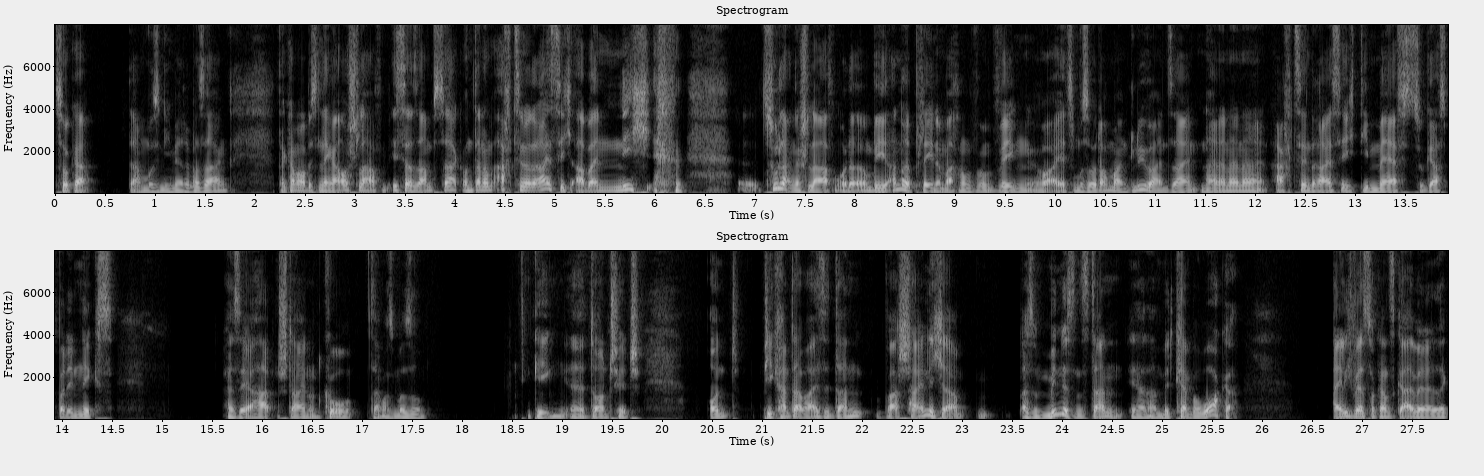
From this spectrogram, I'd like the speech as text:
Zucker, da muss ich nicht mehr drüber sagen. Da kann man ein bisschen länger ausschlafen. Ist ja Samstag und dann um 18.30 Uhr aber nicht zu lange schlafen oder irgendwie andere Pläne machen, von wegen, oh, jetzt muss aber doch mal ein Glühwein sein. Nein, nein, nein, nein. 18.30 Uhr die Mavs zu Gast bei den Knicks. Also er Hartenstein und Co., sagen wir es mal so, gegen äh, Doncic. Und pikanterweise dann wahrscheinlich ja also mindestens dann, ja, dann mit Kemba Walker. Eigentlich wäre es doch ganz geil, wenn er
